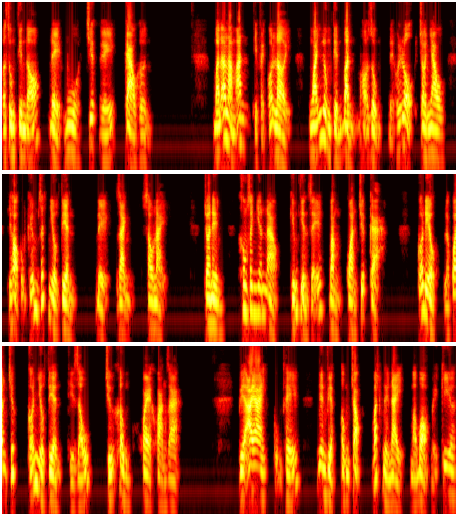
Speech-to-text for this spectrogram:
và dùng tiền đó để mua chiếc ghế cao hơn. Mà đã làm ăn thì phải có lời, ngoài những đồng tiền bẩn mà họ dùng để hối lộ cho nhau thì họ cũng kiếm rất nhiều tiền để dành sau này. Cho nên không doanh nhân nào kiếm tiền dễ bằng quan chức cả. Có điều là quan chức có nhiều tiền thì giấu chứ không khoe khoang ra. Vì ai ai cũng thế nên việc ông Trọng bắt người này mà bỏ người kia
